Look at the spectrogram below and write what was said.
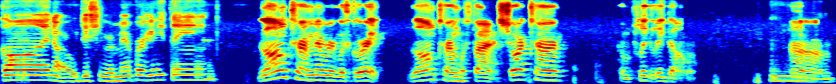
gone or did she remember anything? Long-term memory was great. Long-term was fine. Short-term completely gone. Mm-hmm. Um,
